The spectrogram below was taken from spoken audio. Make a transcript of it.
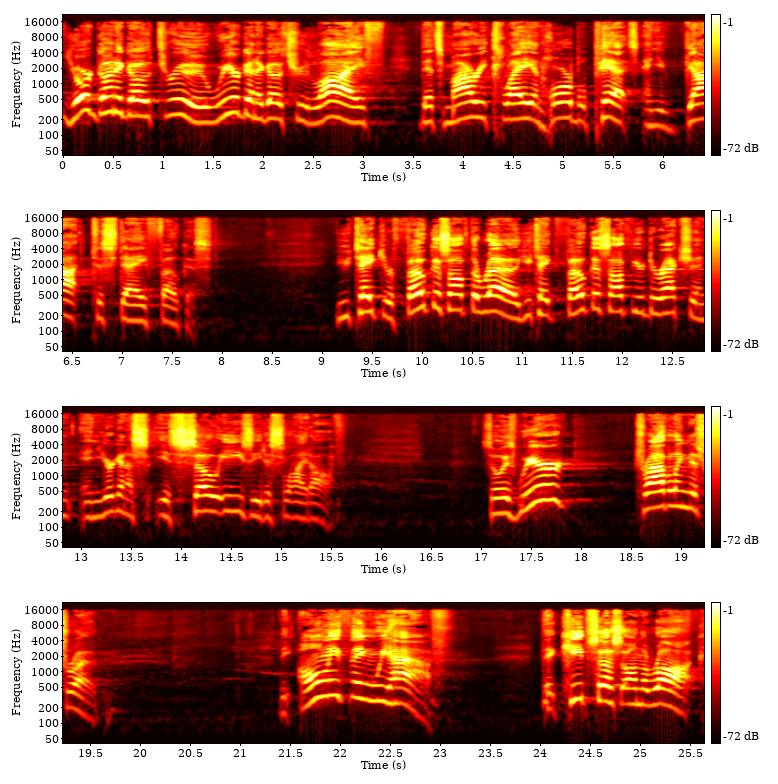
you're going to go through, we're going to go through life that's miry clay and horrible pits, and you've got to stay focused. You take your focus off the road, you take focus off your direction, and you're going to, it's so easy to slide off. So as we're traveling this road, the only thing we have that keeps us on the rock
